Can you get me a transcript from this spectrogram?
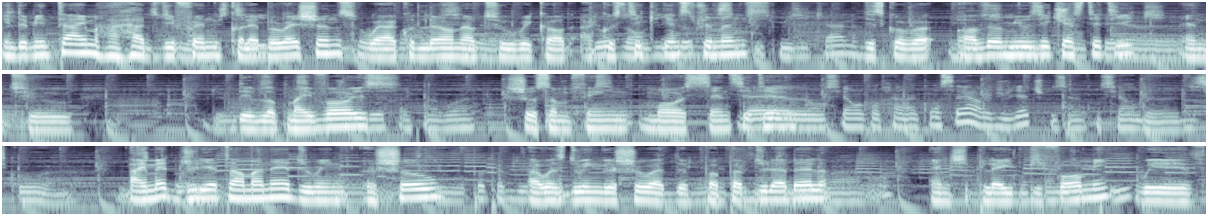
In the meantime, I had different collaborations where I could learn how to record acoustic instruments, discover other music aesthetic, and to develop my voice, show something more Ben, sensitive. euh, on s'est rencontrés à un concert avec Juliette, je faisais un concert de disco. euh, I met Juliette Armanet during a show. I was doing a show at the pop-up du label, and she played before me with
